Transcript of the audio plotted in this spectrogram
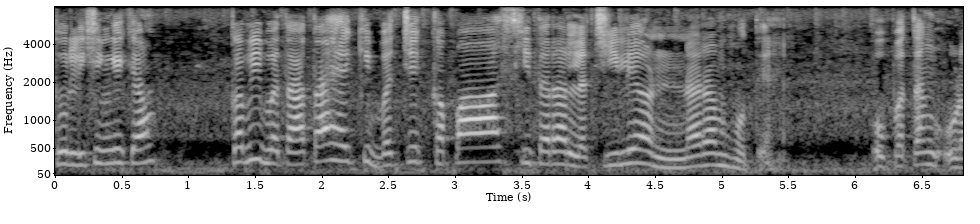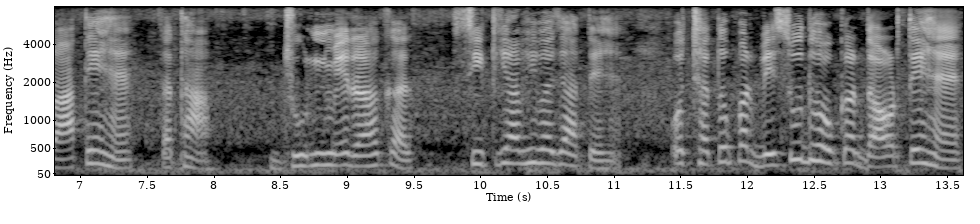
तो लिखेंगे क्या? कवि बताता है कि बच्चे कपास की तरह लचीले और नरम होते हैं। वो पतंग उड़ाते हैं तथा झूल में रहकर सीटियाँ भी बजाते हैं। वो छतों पर बेसुध होकर दौड़ते हैं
